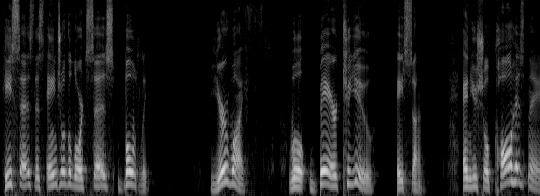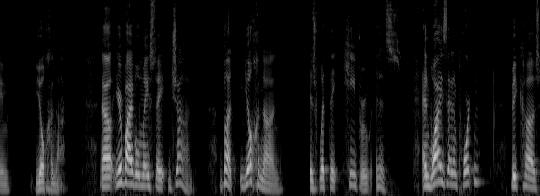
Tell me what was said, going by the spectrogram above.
he says, this angel of the Lord says boldly, Your wife will bear to you a son, and you shall call his name Yochanan. Now, your Bible may say John, but Yochanan is what the Hebrew is. And why is that important? Because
